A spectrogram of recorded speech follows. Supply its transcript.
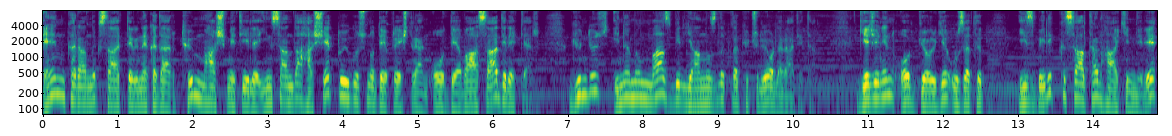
en karanlık saatlerine kadar tüm haşmetiyle insanda haşyet duygusunu depreştiren o devasa direkler, gündüz inanılmaz bir yalnızlıkla küçülüyorlar adeta. Gecenin o gölge uzatıp izbelik kısaltan hakimleri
